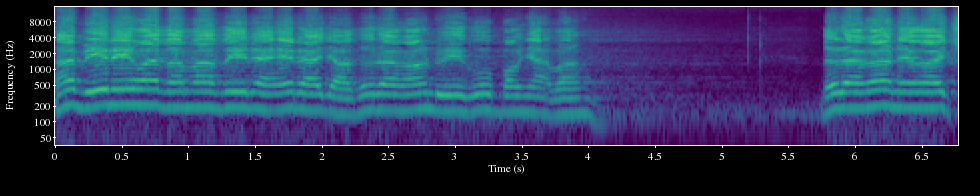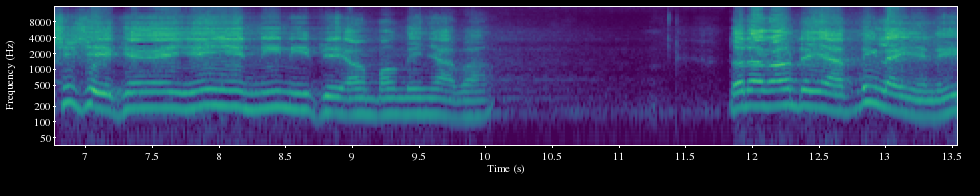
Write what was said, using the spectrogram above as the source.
သဗ္ဗေရေဝသမာသေထအဲ့ဒါကြောင့်သူတော်ကောင်းတွေကိုပေါင်းကြပါသူတော်ကောင်းတွေကချစ်ရှိခင်ခင်ရင်းရင်းနီးနီးဖြစ်အောင်ပေါင်းသိကြပါသူတော်ကောင်းတရားသိလိုက်ရင်လေ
